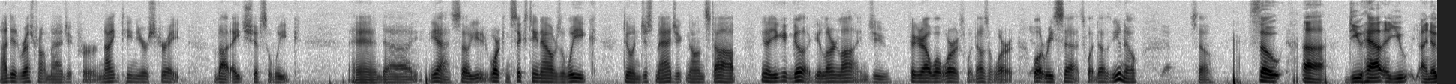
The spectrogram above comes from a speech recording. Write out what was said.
And I did restaurant magic for 19 years straight, about eight shifts a week. And uh, yeah, so you're working 16 hours a week doing just magic nonstop. You know, you get good. You learn lines. You figure out what works, what doesn't work, what resets, what doesn't. You know. So So, uh, do you have you? I know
